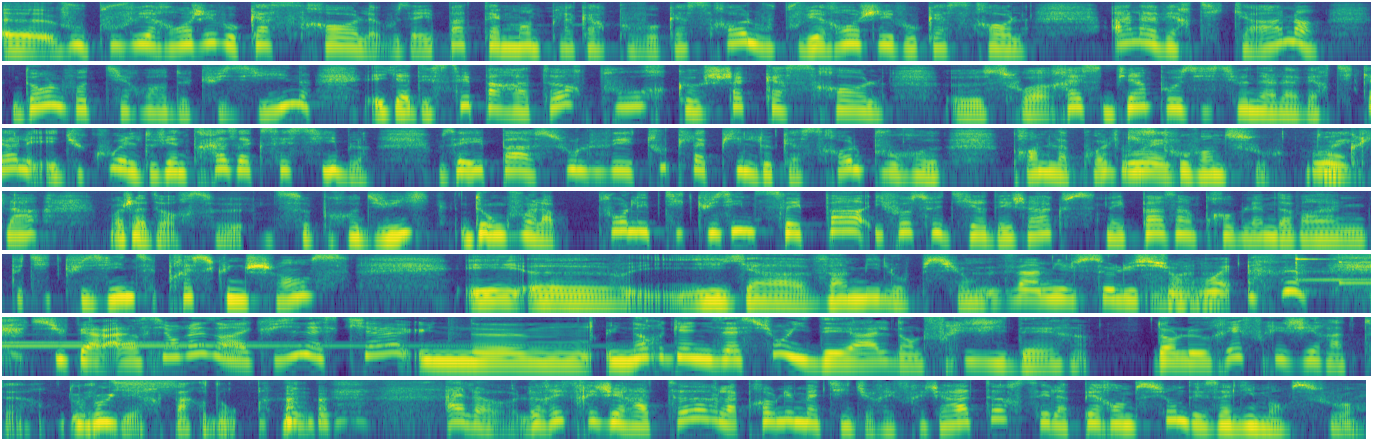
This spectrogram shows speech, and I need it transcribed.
euh, vous pouvez ranger vos casseroles. Vous n'avez pas tellement de placard pour vos casseroles. Vous pouvez ranger vos casseroles à la verticale dans votre tiroir de cuisine. Et il y a des séparateurs pour que chaque casserole euh, soit reste bien positionnée à la verticale et du coup elle devienne très accessible. Vous n'avez pas à soulever toute la pile de casseroles pour euh, prendre la poêle qui Ouais. se trouve en dessous. Donc là, moi j'adore ce, ce produit. Donc voilà, pour les petites cuisines, c'est pas. Il faut se dire déjà que ce n'est pas un problème d'avoir une petite cuisine, c'est presque une chance. Et euh, il y a 20 000 options. 20 000 solutions, Voilà. ouais. Super. Alors, si on reste dans la cuisine, est-ce qu'il y a une, euh, une organisation idéale dans le frigidaire? Dans le réfrigérateur, on Oui. dire, pardon. Alors, le réfrigérateur, la problématique du réfrigérateur, c'est la péremption des aliments, souvent.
